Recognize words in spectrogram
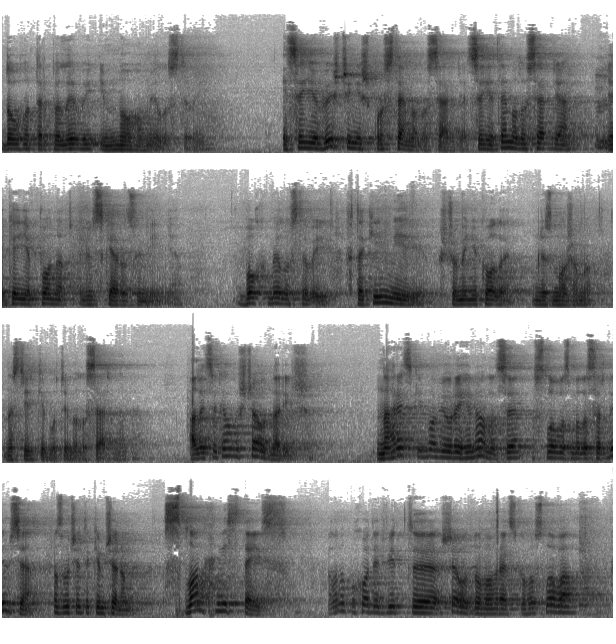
довготерпеливий і многомилостивий. І це є вище, ніж просте милосердя. Це є те милосердя, яке є понад людське розуміння. Бог милостивий в такій мірі, що ми ніколи не зможемо настільки бути милосердними. Але цікаво ще одна річ. На грецькій мові оригіналу це слово змилосердився звучить таким чином: спланхмістейс. Воно походить від ще одного грецького слова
